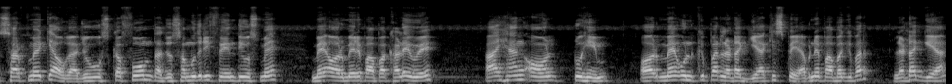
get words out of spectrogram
सर्फ में क्या होगा? जो उसका फोम था, जो समुद्री फेन थी, उसमें मैं और मेरे पापा खड़े हुए I hang on to him और मैं उनके पर लटक गया। किस पे? अपने पापा के पर लटक गया।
